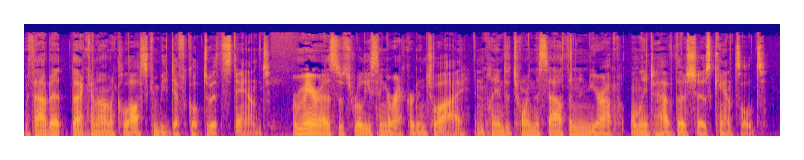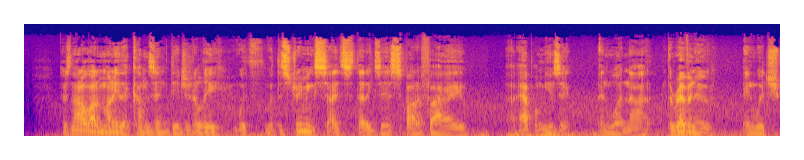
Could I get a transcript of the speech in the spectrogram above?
Without it, the economic loss can be difficult to withstand. Ramirez was releasing a record in July and planned to tour in the South and in Europe, only to have those shows canceled. There's not a lot of money that comes in digitally with, with the streaming sites that exist Spotify, uh, Apple Music, and whatnot. The revenue in which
